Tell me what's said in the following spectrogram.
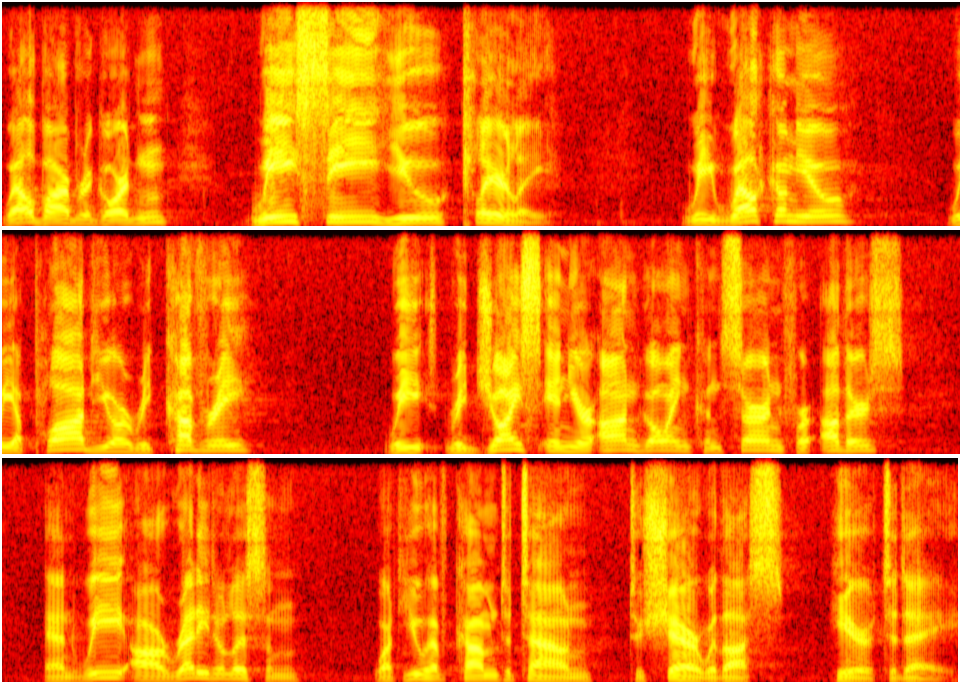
Well, Barbara Gordon, we see you clearly. We welcome you. We applaud your recovery. We rejoice in your ongoing concern for others. And we are ready to listen what you have come to town to share with us here today.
